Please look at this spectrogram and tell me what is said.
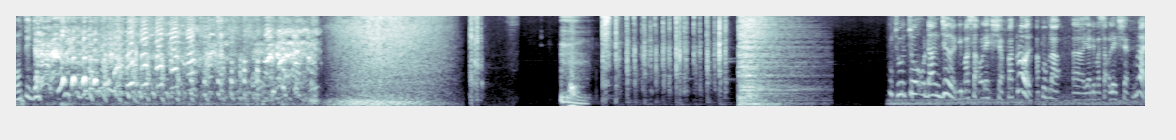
Roti jangan. Chef Imran?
